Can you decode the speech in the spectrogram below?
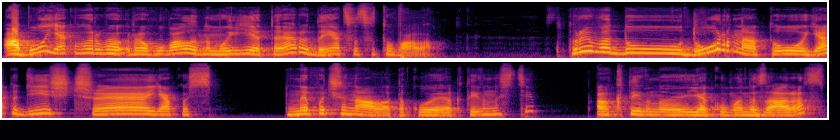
Або як ви реагували на мої етери, де я це цитувала. З приводу Дорна, то я тоді ще якось не починала такої активності, активної, як у мене зараз.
